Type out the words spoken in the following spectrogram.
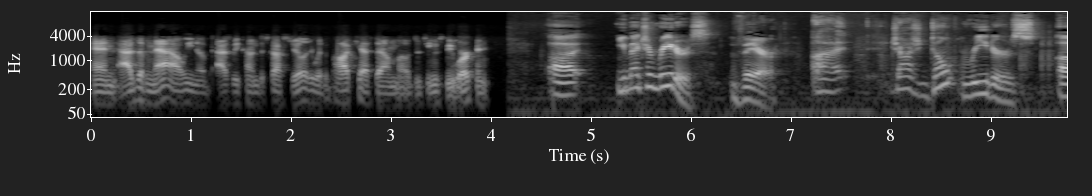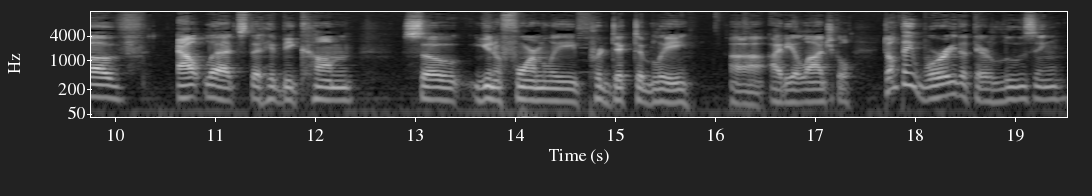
And as of now, you know, as we kind of discussed earlier with the podcast downloads, it seems to be working. Uh, you mentioned readers there. Uh, Josh, don't readers of outlets that have become so uniformly, predictably uh, ideological, don't they worry that they're losing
